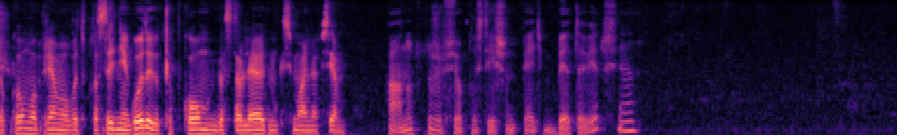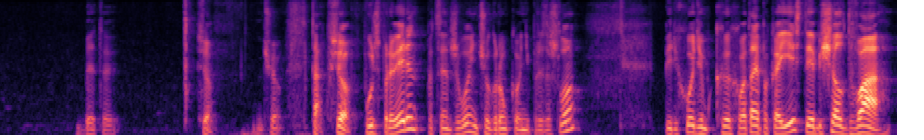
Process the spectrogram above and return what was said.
Капком прямо вот в последние годы Капком доставляют максимально всем. А, ну тут уже все. PlayStation 5 бета-версия. Бета... Все. Ничего. Так, все. Пульс проверен. Пациент живой. Ничего громкого не произошло. Переходим к «Хватай, пока есть». Ты обещал два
